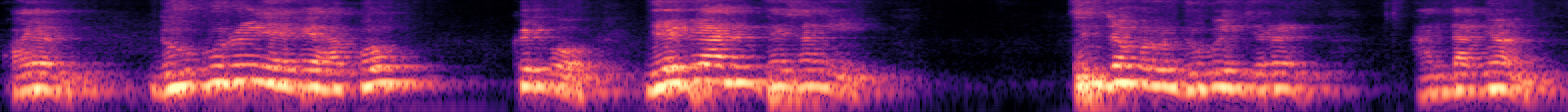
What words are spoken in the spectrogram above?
과연 누구를 예배하고 그리고 예배하는 대상이 진정으로 누구인지를 안다면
